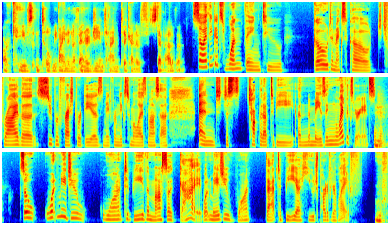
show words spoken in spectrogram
our caves until we find enough energy and time to kind of step out of them. So I think it's one thing to go to Mexico, try the super fresh tortillas made from nixtamalized masa, and just chalk that up to be an amazing life experience. Mm-hmm. So, what made you want to be the masa guy? What made you want that to be a huge part of your life? Oof.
